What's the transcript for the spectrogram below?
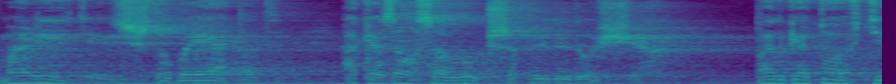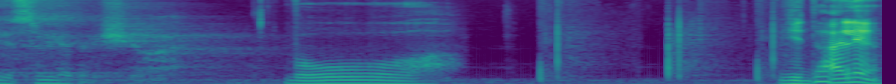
Молитесь, чтобы этот оказался лучше предыдущих. Подготовьте следующего. Во. Видали?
